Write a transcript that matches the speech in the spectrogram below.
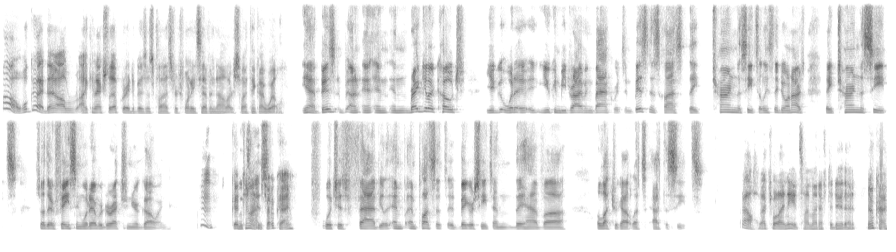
oh well, good. Then I'll I can actually upgrade to business class for twenty seven dollars. So I think I will. Yeah, biz in, in, in regular coach, you what you can be driving backwards. In business class, they turn the seats. At least they do on ours. They turn the seats so they're facing whatever direction you're going. Good times. is- okay. which is fabulous. And and plus it's uh, bigger seats and they have uh electric outlets at the seats. Well, that's what I need. So I might have to do that. Okay.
